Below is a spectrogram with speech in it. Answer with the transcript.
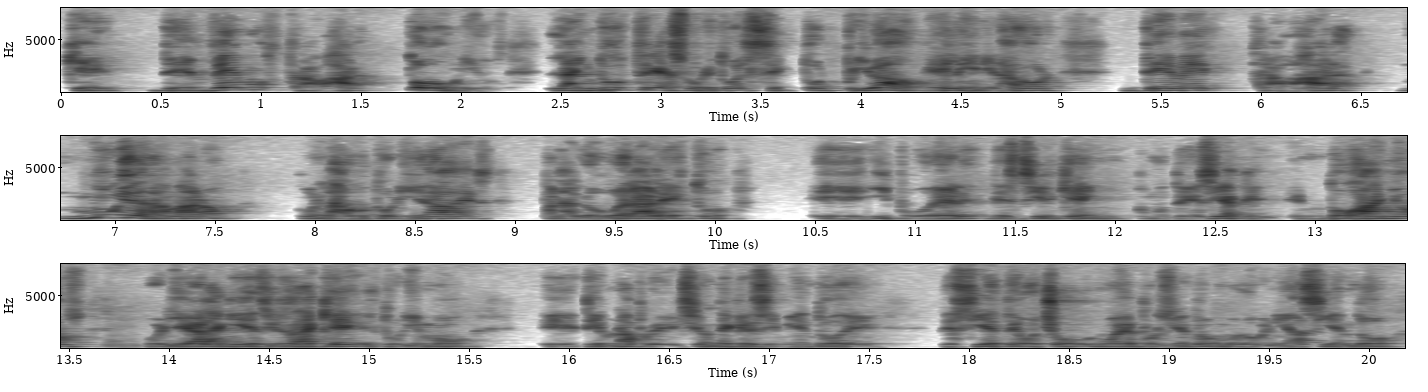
que debemos trabajar todos unidos. La industria, sobre todo el sector privado, que es el generador, debe trabajar muy de la mano con las autoridades para lograr esto eh, y poder decir que, en, como te decía, que en, en dos años poder llegar aquí y decir, ¿sabes qué? El turismo eh, tiene una proyección de crecimiento de, de 7, 8, 9% como lo venía haciendo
